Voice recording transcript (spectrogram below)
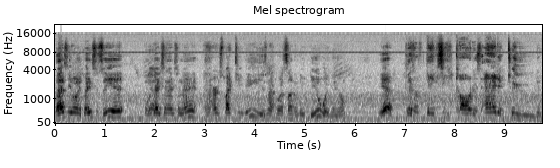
That's the only place to see it. Yeah. The next that? And I heard Spike TV is not going to sign a new deal with them. Yeah, because of Dixie Carter's attitude.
